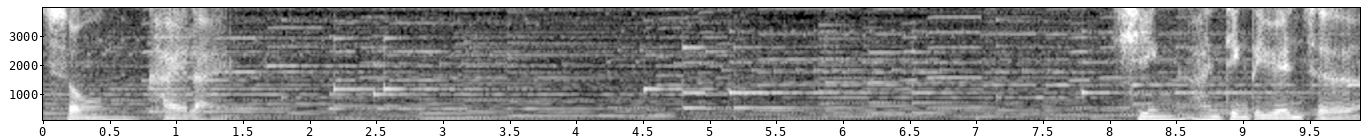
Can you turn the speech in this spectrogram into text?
松开来。心安定的原则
